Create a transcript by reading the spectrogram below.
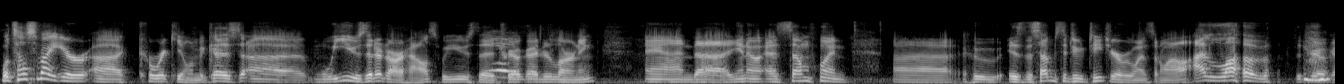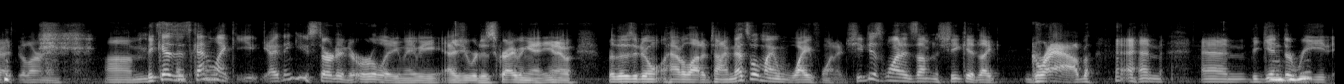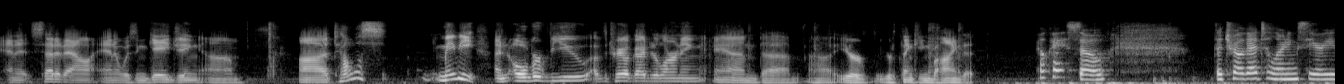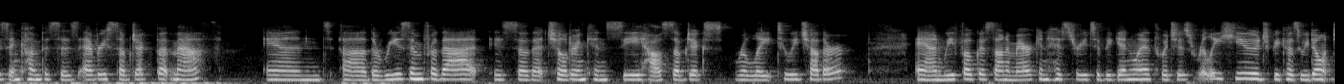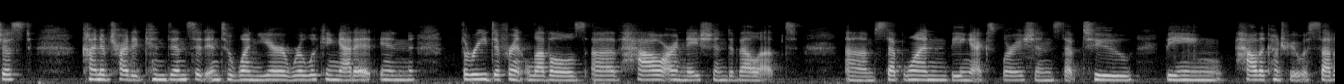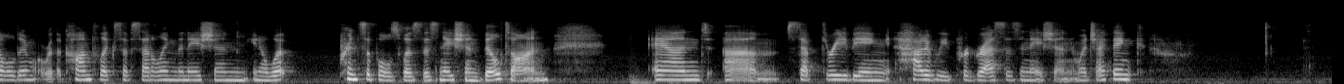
Well, tell us about your uh, curriculum because uh, we use it at our house. We use the Trail Guide to Learning, and uh, you know, as someone uh, who is the substitute teacher every once in a while, I love the Trail Guide to Learning um, because it's kind of like you, I think you started early, maybe as you were describing it. You know, for those who don't have a lot of time, that's what my wife wanted. She just wanted something she could like grab and and begin mm-hmm. to read, and it set it out, and it was engaging. Um, uh, tell us maybe an overview of the Trail Guide to Learning and uh, uh, your your thinking behind it. Okay, so the Trail Guide to Learning series encompasses every subject but math, and uh, the reason for that is so that children can see how subjects relate to each other. And we focus on American history to begin with, which is really huge because we don't just kind of try to condense it into one year. We're looking at it in three different levels of how our nation developed. Um, step one being exploration, step two being how the country was settled and what were the conflicts of settling the nation, you know, what principles was this nation built on. And um, step three being how did we progress as a nation, which I think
